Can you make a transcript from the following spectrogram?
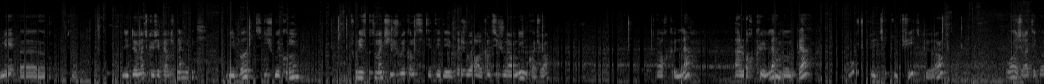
Mais euh, les deux matchs que j'ai perdu mec. Les bots, ils jouaient comment Tous les autres matchs, ils jouaient comme si c'était des vrais joueurs, comme s'ils jouaient en ligne, quoi, tu vois. Alors que là, alors que là, mon gars, je te dis tout de suite que, hein, j'ai raté quoi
